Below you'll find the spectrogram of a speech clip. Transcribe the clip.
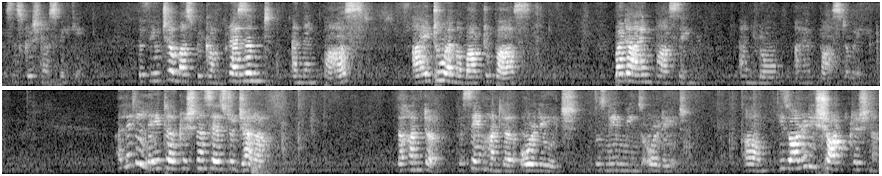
This is Krishna speaking the future must become present and then past I too am about to pass but I am passing and no I have passed away a little later Krishna says to Jara the hunter the same hunter old age whose name means old age, um, he's already shot Krishna,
